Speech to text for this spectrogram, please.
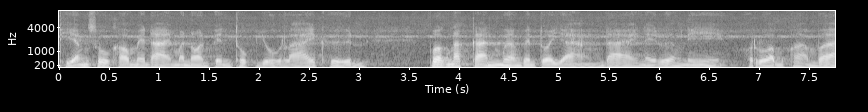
เถียงสู้เขาไม่ได้มานอนเป็นทุกข์อยู่หลายคืน พวกนักการเมืองเป็นตัวอย่างได้ในเรื่องนี้รวมความว่า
